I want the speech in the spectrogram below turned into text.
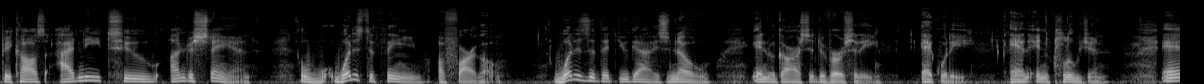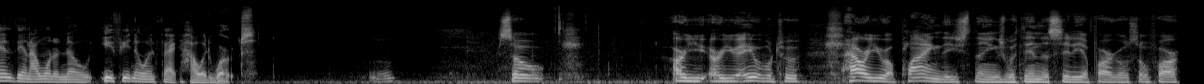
because I need to understand what is the theme of Fargo? What is it that you guys know in regards to diversity, equity, and inclusion? And then I want to know if you know, in fact, how it works. Mm-hmm. So, are you are you able to? How are you applying these things within the city of Fargo so far?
